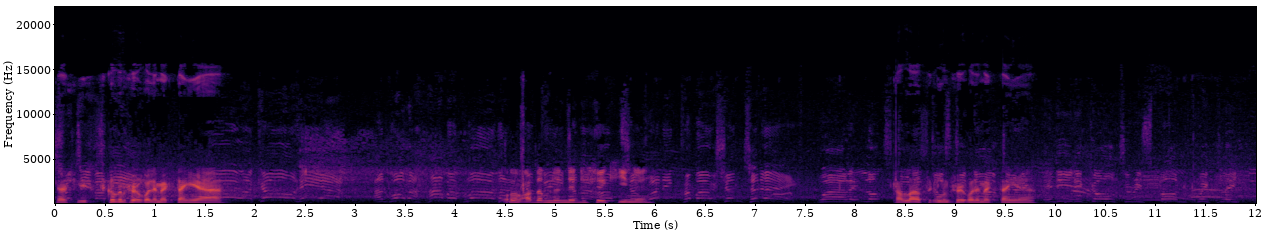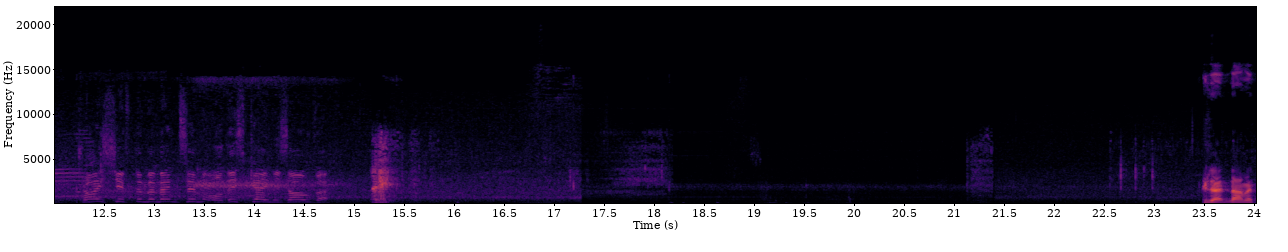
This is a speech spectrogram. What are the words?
Gerçi sıkıldım şöyle gol yemekten ya. Oh, a goal here. And what a hammer blow that Oğlum adamın önüne düşüyor ki yine. good. sıkıldım şöyle gol yemekten ya. Güzel devam et.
